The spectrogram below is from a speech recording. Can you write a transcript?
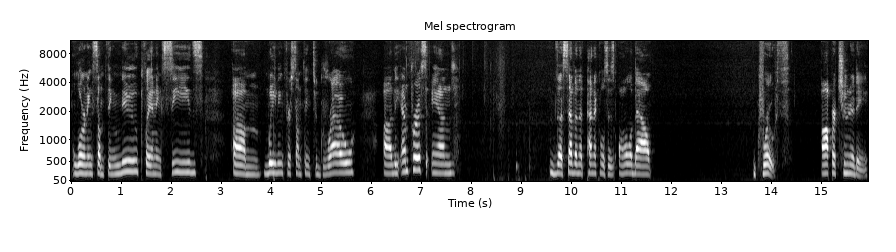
learning something new, planting seeds, um, waiting for something to grow. Uh, the Empress and the Seven of Pentacles is all about growth, opportunity,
